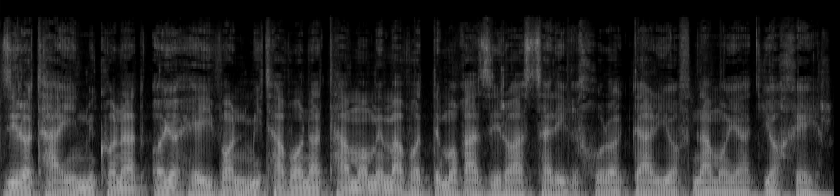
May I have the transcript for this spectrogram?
زیرا تعیین می کند آیا حیوان می تواند تمام مواد مغذی را از طریق خوراک دریافت نماید یا خیر.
